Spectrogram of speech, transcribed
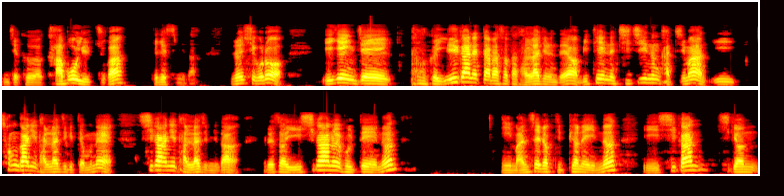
이제 그 가보 일주가 되겠습니다. 이런 식으로 이게 이제 그 일간에 따라서 다 달라지는데요. 밑에 있는 지지는 같지만 이 청간이 달라지기 때문에 시간이 달라집니다. 그래서 이 시간을 볼 때에는 이 만세력 뒤편에 있는 이 시간 지견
